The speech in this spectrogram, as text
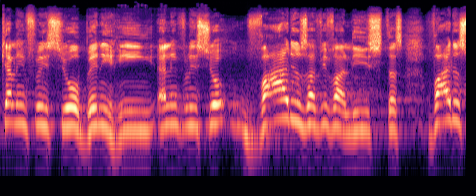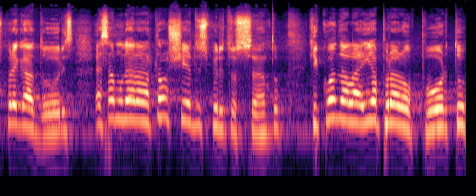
que ela influenciou Benny Hinn, ela influenciou vários avivalistas, vários pregadores. Essa mulher era tão cheia do Espírito Santo que quando ela ia para o aeroporto,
